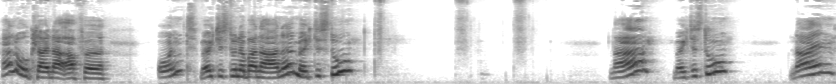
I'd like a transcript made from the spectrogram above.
Hallo, kleiner Affe. Und? Möchtest du eine Banane? Möchtest du? Na? Möchtest du? Nein?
